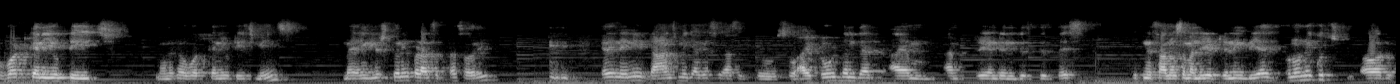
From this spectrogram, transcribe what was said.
what can you teach मैंने कहा what can you teach means मैं इंग्लिश तो नहीं पढ़ा सकता सॉरी अरे नहीं नहीं डांस में क्या क्या सिखा सकते हो? So I told them that I am I am trained in this this this इतने सालों से मैंने ये ट्रेनिंग लिया है। उन्होंने कुछ और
